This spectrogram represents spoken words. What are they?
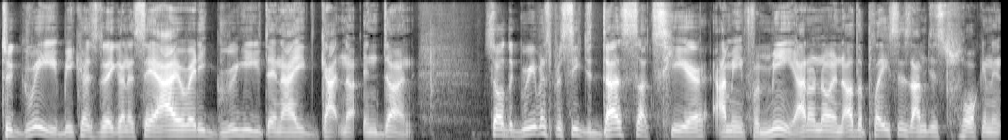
to grieve because they're gonna say I already grieved and I got nothing done. So the grievance procedure does sucks here. I mean, for me, I don't know in other places. I'm just talking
